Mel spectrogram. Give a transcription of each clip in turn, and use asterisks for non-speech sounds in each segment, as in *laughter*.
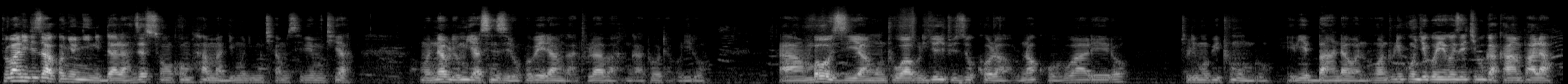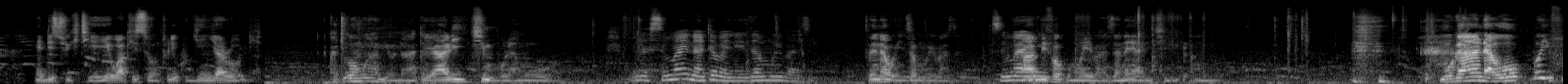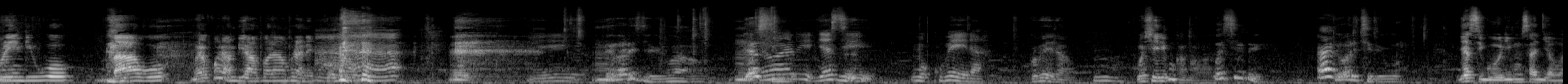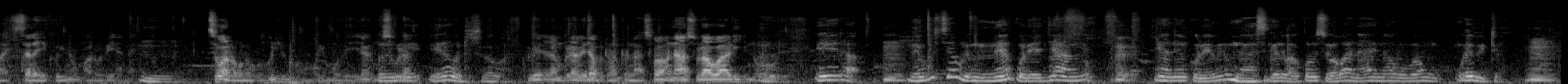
tubanirizaako nnyo nnyini ddala. Nze sonko muhammadi muli mutya musibye mutya. Mwonna buli omu gyasinzira okubeera ng'atulaba ng'atoota buliro. Ah, mboozi ya muntu wa bulijjo gyetuliza okukola olunaku olwaleero tuli mu bitundu ebyebbanda wano. Wano tuli ku njegoyego z'ekibuga kampala ne disitulikiti eyewakiso tuli ku jinja road. Kati omwami ono ate yali ki mu bulamu bwo simanyi nate bwenyinza mwebaza tolina bweyinza mwebaza bifo kumwebaza naye ali ki mu bulamu *laughs* muganda wo boyfriend wo baawo mwekola mu byampolampola netukomawo Ah, Eh, eh, tewali kiribwawo Mm. yes. Tewali just okubeera kubeerawo Mm. wekiri mukama wawe wekiri tewali kiriwo jasi gweoli musajja wa kisalaiko olina omwala obeera naye. Mm. Si wano buno bwebuli mubeera musula era wetusulawa kubeerera mubulaba era butonotono asula nasula wali no. Era. Mm. nebukya buli nekola ejange Eh, era nenkola emirimu nasigale wakolusi waba naye nawe webityo. Mm.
